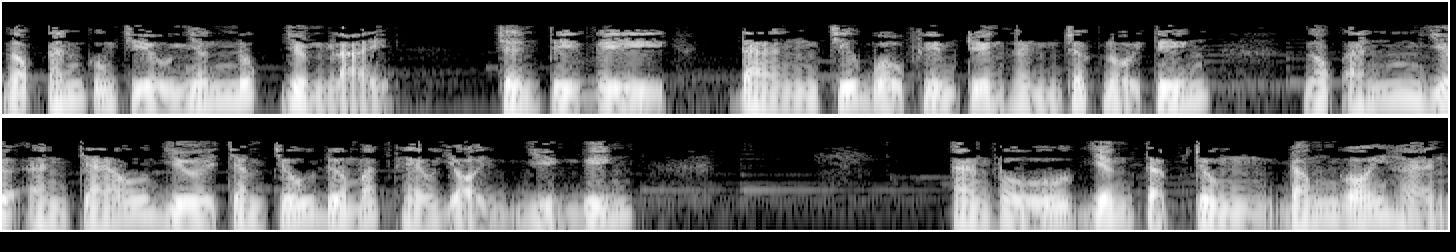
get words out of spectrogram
Ngọc Ánh cũng chịu nhấn nút dừng lại. Trên tivi đang chiếu bộ phim truyền hình rất nổi tiếng. Ngọc Ánh vừa ăn cháo vừa chăm chú đưa mắt theo dõi diễn biến. An Vũ vẫn tập trung đóng gói hàng,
